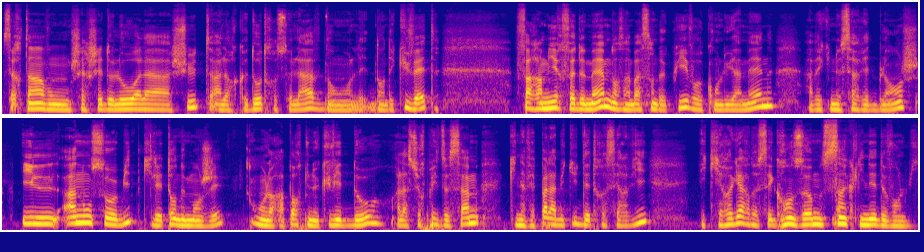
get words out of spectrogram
Certains vont chercher de l'eau à la chute alors que d'autres se lavent dans, dans des cuvettes Faramir fait de même dans un bassin de cuivre qu'on lui amène avec une serviette blanche. Il annonce aux hobbits qu'il est temps de manger. On leur apporte une cuvette d'eau, à la surprise de Sam, qui n'avait pas l'habitude d'être servi, et qui regarde ces grands hommes s'incliner devant lui.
